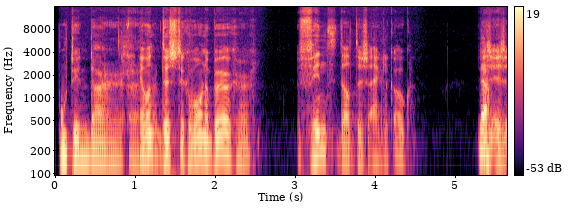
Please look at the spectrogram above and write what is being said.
Poetin daar. Uh, ja, want dus de gewone burger vindt dat dus eigenlijk ook. Ja. Is,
